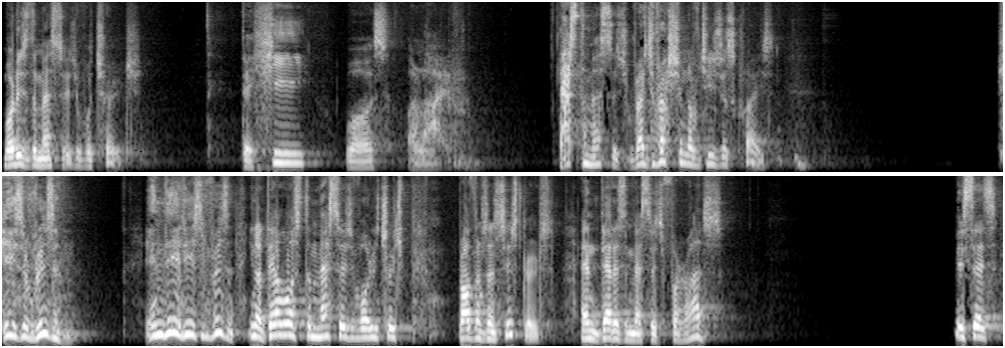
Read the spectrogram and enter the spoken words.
What is the message of a church? That he was alive. That's the message. Resurrection of Jesus Christ. He is risen. Indeed, he is risen. You know, that was the message of Holy Church brothers and sisters. And that is the message for us. It says,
